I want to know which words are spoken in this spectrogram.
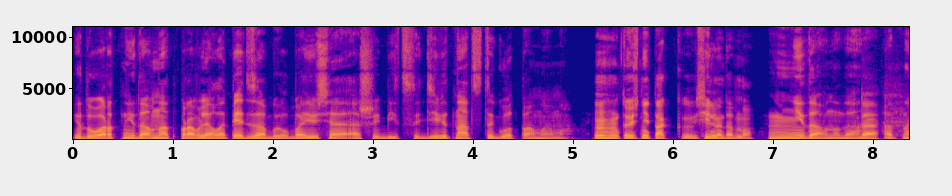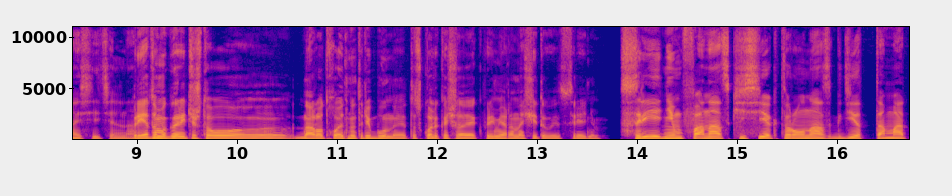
Эдуард, недавно отправлял, опять забыл, боюсь ошибиться. Девятнадцатый год, по-моему. Мгм, то есть не так сильно давно. Недавно, да, Да. относительно. При этом вы говорите, что э, народ ходит на трибуны. Это сколько человек примерно насчитывает в среднем? В среднем фанатский сектор у нас где-то там от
